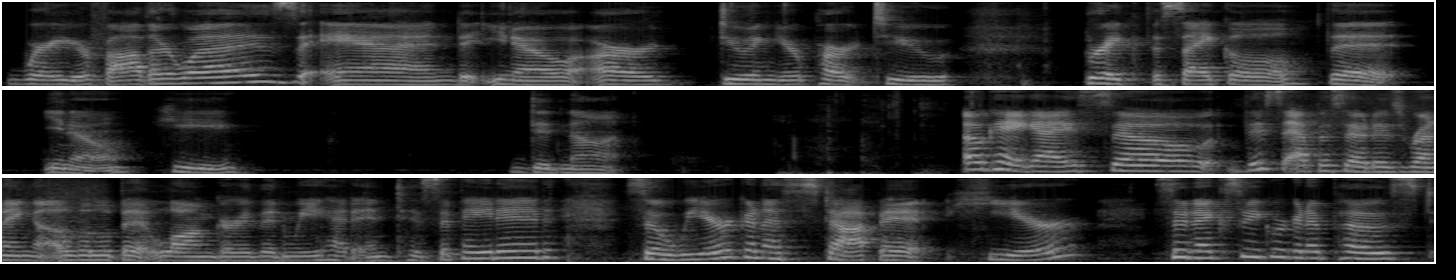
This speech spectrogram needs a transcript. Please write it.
where your father was and, you know, are doing your part to break the cycle that, you know, he did not. Okay, guys, so this episode is running a little bit longer than we had anticipated. So we are going to stop it here. So next week, we're going to post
